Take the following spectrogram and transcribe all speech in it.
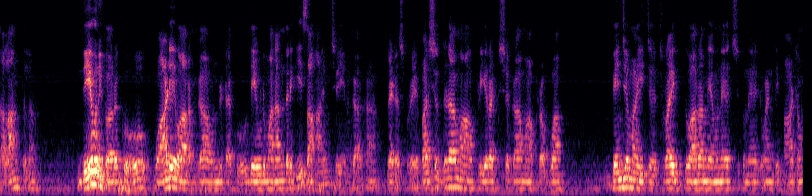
తలాంతులను దేవుని కొరకు వాడే వారంగా ఉండుటకు దేవుడు మనందరికీ సహాయం చేయను గాక. లెటస్ ప్రే పరిశుద్ధుడ మా ప్రియరక్షక మా ప్రవ్వ బెంజమైట్ ట్రైబ్ ద్వారా మేము నేర్చుకునేటువంటి పాఠం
